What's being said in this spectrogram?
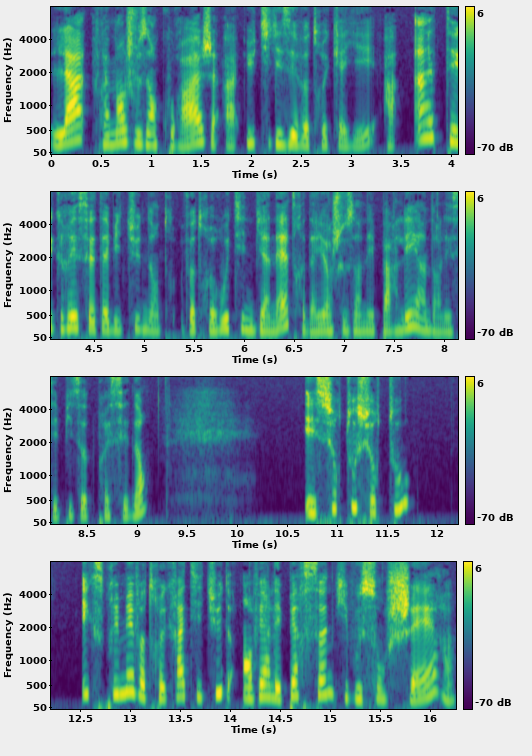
Là, vraiment, je vous encourage à utiliser votre cahier, à intégrer cette habitude dans votre routine bien-être. D'ailleurs, je vous en ai parlé hein, dans les épisodes précédents. Et surtout, surtout, exprimez votre gratitude envers les personnes qui vous sont chères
